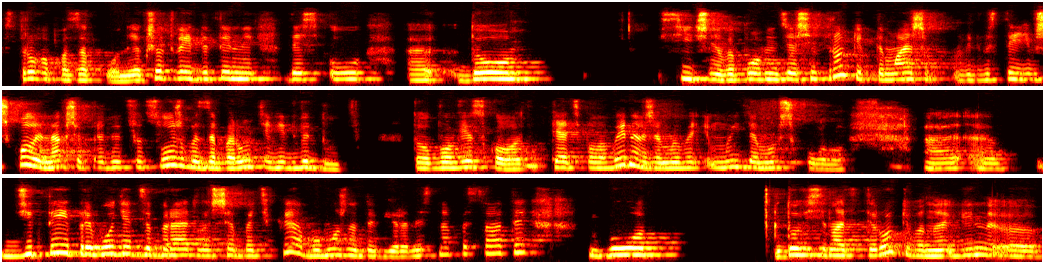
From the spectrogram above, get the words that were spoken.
строго по закону. Якщо в твоїй дитини десь у е, до січня виповниться 6 років, ти маєш відвести її в школу, інакше прийдуть соцслужби, заберуть і відведуть. То обов'язково п'ять з половиною вже ми, ми йдемо в школу. Е, е, Дітей приводять, забирають лише батьки, або можна довіреність написати, бо до 18 років він е,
